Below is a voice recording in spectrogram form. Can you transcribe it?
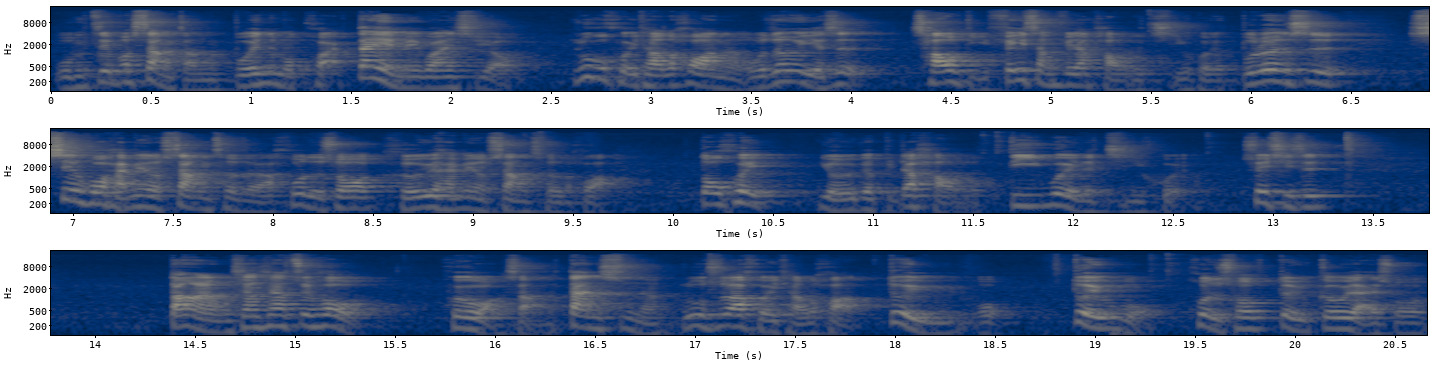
我们这波上涨呢不会那么快，但也没关系哦。如果回调的话呢，我认为也是抄底非常非常好的机会。不论是现货还没有上车的啦，或者说合约还没有上车的话，都会有一个比较好的低位的机会。所以其实，当然我相信它最后会往上，但是呢，如果说要回调的话，对于我。对于我，或者说对于各位来说，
